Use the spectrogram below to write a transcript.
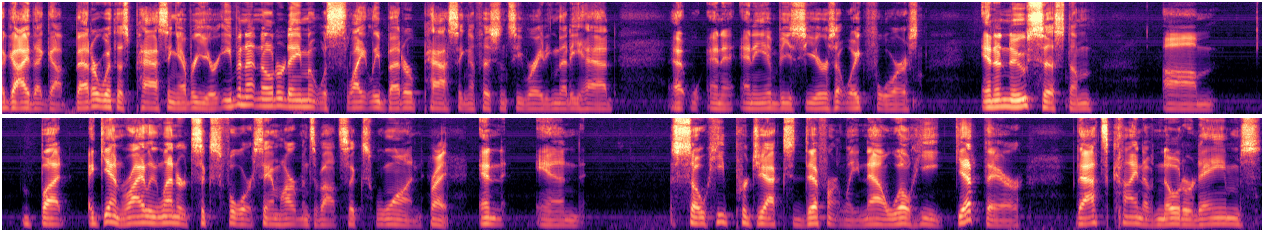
a guy that got better with his passing every year. Even at Notre Dame, it was slightly better passing efficiency rating that he had at in any of his years at Wake Forest in a new system. Um, but again, Riley Leonard six four, Sam Hartman's about six one, Right. and and so he projects differently. Now, will he get there? That's kind of Notre Dame's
